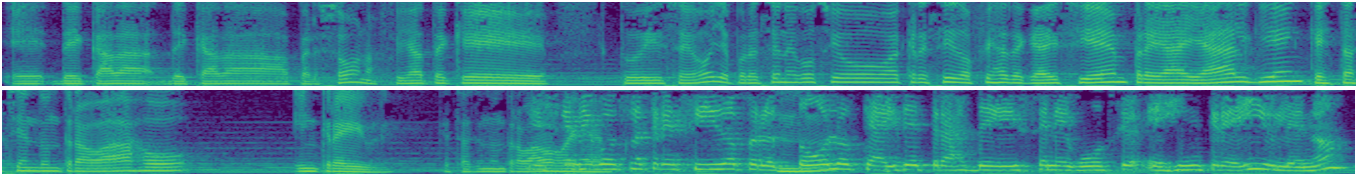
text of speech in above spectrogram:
eh, de, cada, de cada persona. Fíjate que tú dices, oye, pero ese negocio ha crecido. Fíjate que hay siempre hay alguien que está haciendo un trabajo increíble que está haciendo un trabajo. Ese negocio ha crecido, pero todo lo que hay detrás de ese negocio es increíble, ¿no?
